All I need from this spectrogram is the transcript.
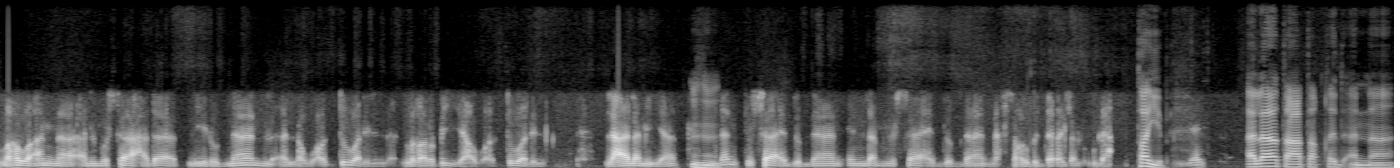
وهو أن المساعدات للبنان أو الدول الغربية أو الدول العالمية لن تساعد لبنان إن لم يساعد لبنان نفسه بالدرجة الأولى. طيب ألا تعتقد أن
